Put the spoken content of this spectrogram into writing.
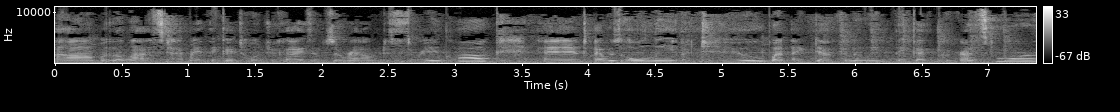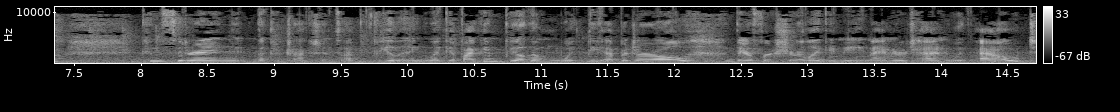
Um, the last time I think I told you guys it was around three o'clock and I was only a two, but I definitely think I've progressed more considering the contractions I'm feeling. Like if I can feel them with the epidural, they're for sure like an eight, nine or 10 without.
